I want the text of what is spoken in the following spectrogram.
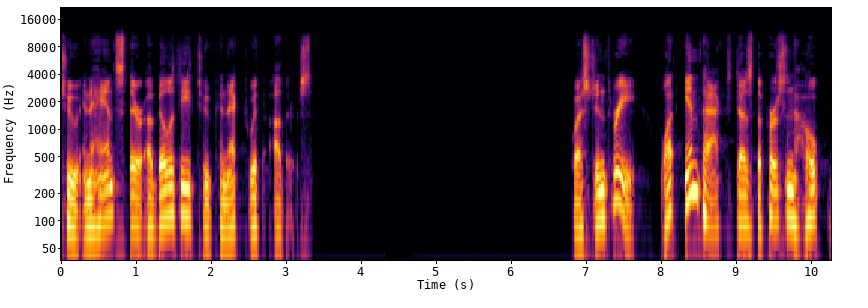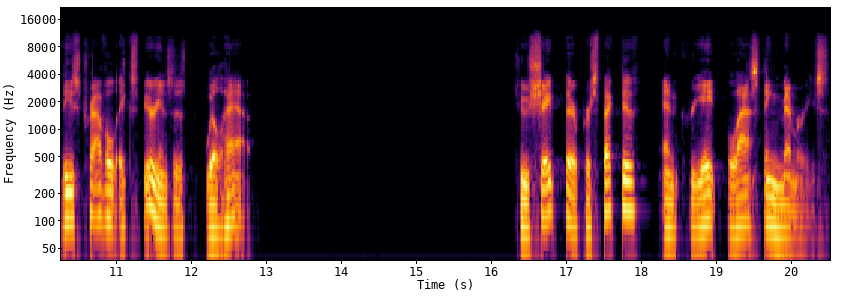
To enhance their ability to connect with others. Question 3. What impact does the person hope these travel experiences will have? To shape their perspective and create lasting memories.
